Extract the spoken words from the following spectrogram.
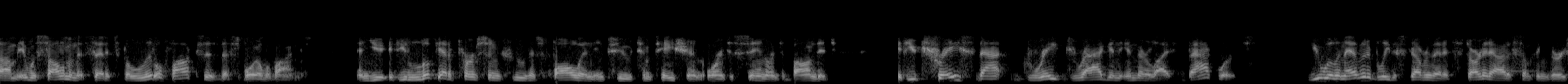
um, it was solomon that said it's the little foxes that spoil the vines and you, if you look at a person who has fallen into temptation or into sin or into bondage if you trace that great dragon in their life backwards you will inevitably discover that it started out as something very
